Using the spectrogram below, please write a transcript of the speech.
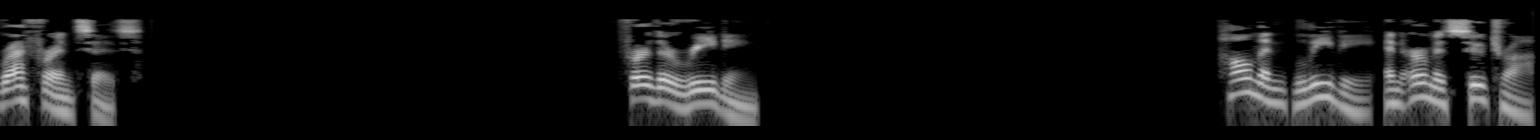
References Further reading Hollman, Liivi, and Urmas Sutrop.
